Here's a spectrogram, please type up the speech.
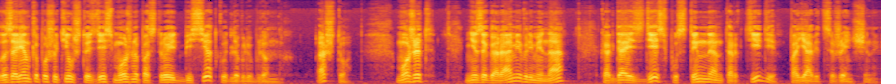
Лазаренко пошутил, что здесь можно построить беседку для влюбленных. А что? Может, не за горами времена, когда и здесь, в пустынной Антарктиде, появятся женщины,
